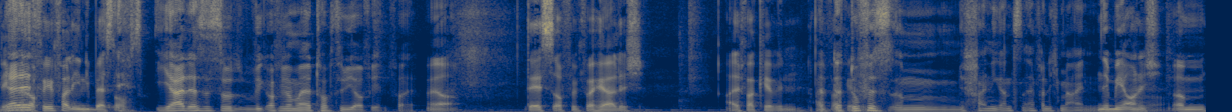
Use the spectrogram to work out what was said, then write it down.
der Ja, gehört auf jeden Fall in die Best-ofs. Ja, das ist so auf jeden Fall meine Top 3 auf jeden Fall. Ja. Der ist auf jeden Fall herrlich. Alpha Kevin. Alpha Kevin. Duff ist, ähm, mir fallen die ganzen einfach nicht mehr ein. Nee, mir auch nicht. Ähm,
